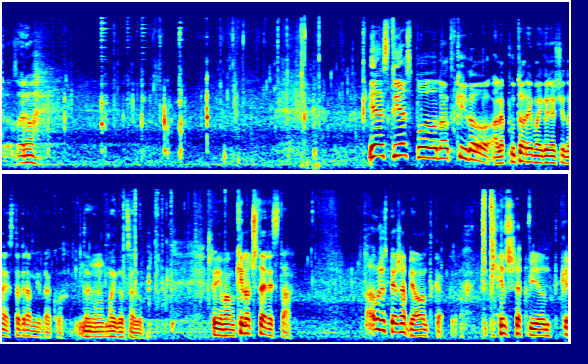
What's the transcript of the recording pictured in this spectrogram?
Zero, zero. Jest, jest ponad kilo, ale półtorej mojego nie osiągnąłem, 100 gram mi brakło No. mojego celu. Czyli mam kilo 400. To już jest pierwsza piątka. Pierwsza piątka.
